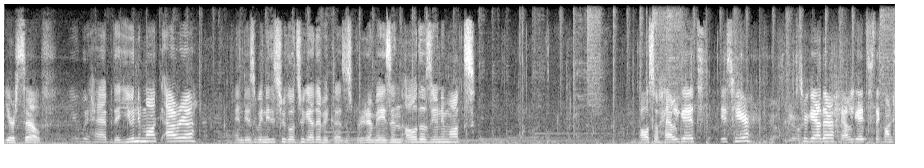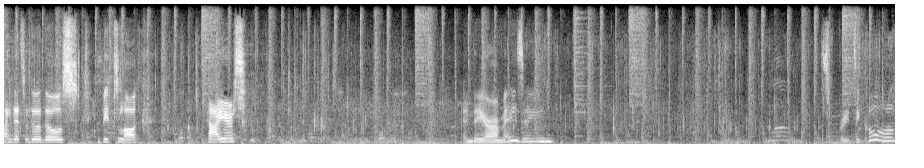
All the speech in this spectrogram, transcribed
yourself. Here we have the Unimog area and this we needed to go together because it's pretty amazing all those Unimogs. Also Hellgate is here together. Hellgate is the company that do those beadlock tires and they are amazing. It's pretty cool.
